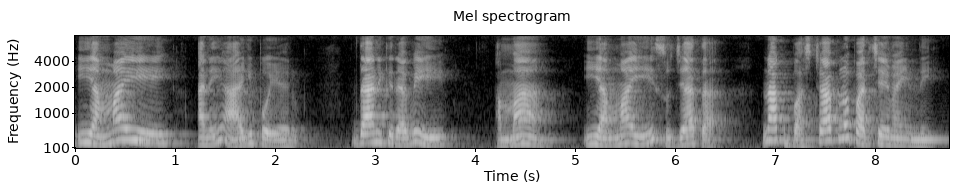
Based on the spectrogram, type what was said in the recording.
ఈ అమ్మాయి అని ఆగిపోయారు. దానికి రవి అమ్మా ఈ అమ్మాయి సుజాత నాకు బస్ స్టాప్లో పరిచయం అయింది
